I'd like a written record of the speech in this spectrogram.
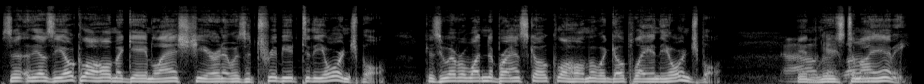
So that was the Oklahoma game last year, and it was a tribute to the Orange Bowl because whoever won Nebraska, Oklahoma would go play in the Orange Bowl uh, and okay. lose well, to Miami.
